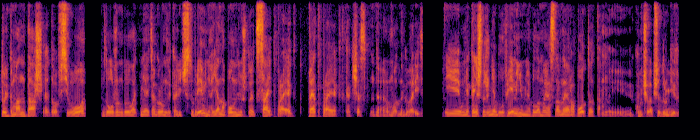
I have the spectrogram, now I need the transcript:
только монтаж этого всего должен был отнять огромное количество времени, а я напомню, что это сайт-проект, pet-проект, как сейчас модно говорить. И у меня, конечно же, не было времени, у меня была моя основная работа, там, и куча вообще других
